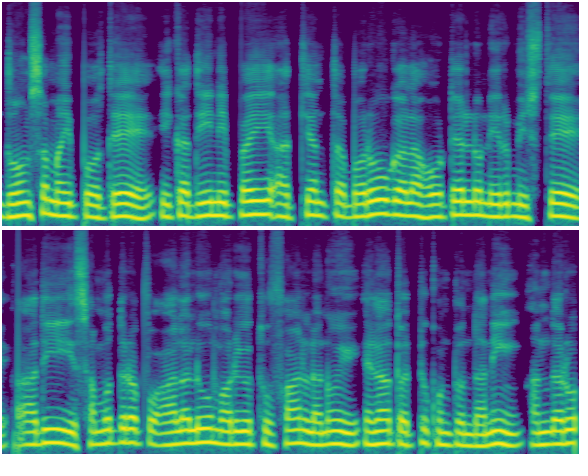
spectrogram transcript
ధ్వంసమైపోతే ఇక దీనిపై అత్యంత బరువు గల హోటళ్ళు నిర్మిస్తే అది సముద్రపు అలలు మరియు తుఫాన్లను ఎలా తట్టుకుంటుందని అందరూ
